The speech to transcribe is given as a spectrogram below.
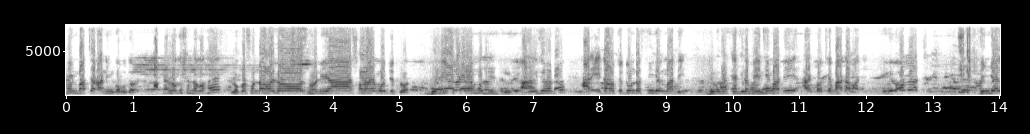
ডিম বাচ্চা রানিং কবুতর। আপনার লোকেশনটা কোথায়? লোকেশনটা হলো ধনিয়া সরাই মসজিদ রোড। ধনিয়া সারার মসজিদ রোড। আর ওই জোড়াটা? আর এটা হচ্ছে দুটো সিঙ্গেল মাদি। একটা মাদি। বেজি মাদি আর একটা হচ্ছে বাঘা মাদি। সিঙ্গেল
